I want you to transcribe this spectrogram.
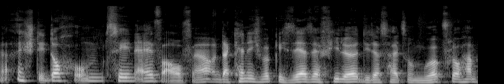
ja, ich stehe doch um 10, 11 auf. Ja? Und da kenne ich wirklich sehr, sehr viele, die das halt so im Workflow haben.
